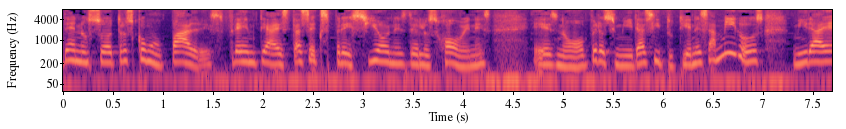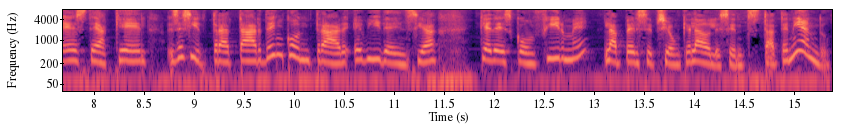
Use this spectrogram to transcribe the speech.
de nosotros como padres frente a estas expresiones de los jóvenes es no, pero si mira si tú tienes amigos, mira este, aquel, es decir, tratar de encontrar evidencia que desconfirme la percepción que el adolescente está teniendo.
